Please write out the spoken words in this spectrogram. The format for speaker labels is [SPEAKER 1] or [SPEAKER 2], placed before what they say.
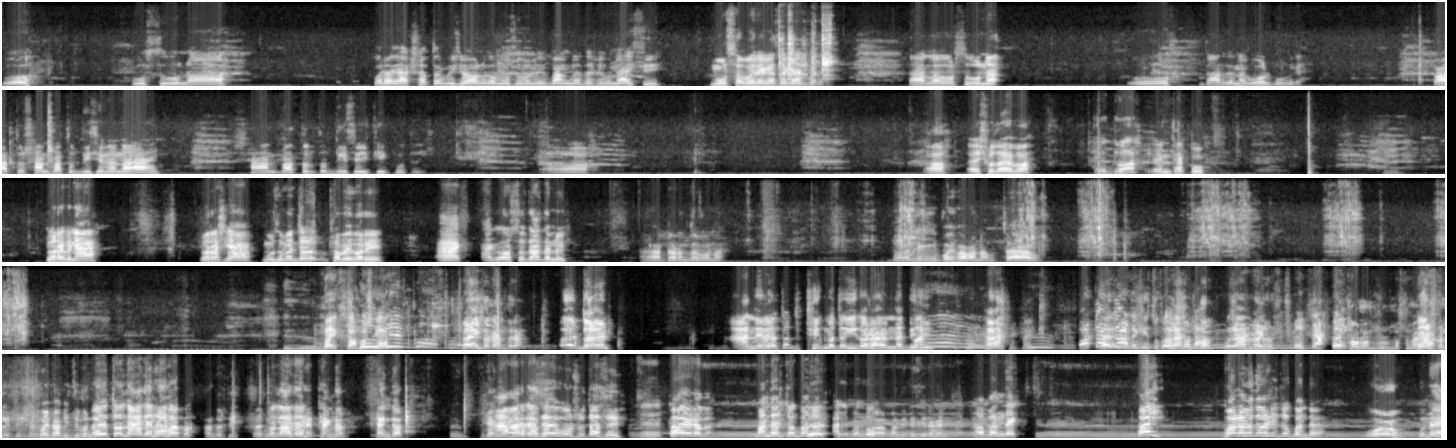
[SPEAKER 1] ও না। পরে এক সপ্তাহ বেশি অলগা মুসলমানি বাংলাদেশে কোনো আইসি মোরসা বেড়ে গেছে একবারে। আল্লাহ না। ও দাঁড়ে না গল্প করে। পাথর শান পাথর দিছে না নাই? শান পাথর তো দিছেই ঠিক মতোই। আহ। এই সোদা এবার
[SPEAKER 2] এই ধর।
[SPEAKER 1] থাকব। ধরাবি না? ধরাস কা মুসলমান তো সবাই করে এক আগে অস্ত্র দাদা নই।
[SPEAKER 2] আর ডরান যাব না। ধরলি বই পাবা না বুঝছাও? ধরেন
[SPEAKER 1] আনেরা তো ঠিক মতো ই করা না দিলি। হ্যাঁ? কিছু কলা
[SPEAKER 2] ধর, ধর।
[SPEAKER 1] কলা হার মানুষ। এই,
[SPEAKER 2] একটা ঠাউরন মুসলমান
[SPEAKER 1] ধর।
[SPEAKER 2] না করলে তুই বই পাবি জীবনে।
[SPEAKER 1] এই, তো না দেন
[SPEAKER 2] আর ধরতি
[SPEAKER 1] চল, আদে।
[SPEAKER 2] ঠ্যাং ধর ঠ্যাং ধর ঠ্যাং ধর,
[SPEAKER 1] আমার কাছে ওষুধ আছে। এই, চোখ
[SPEAKER 2] রাখেন।
[SPEAKER 1] এই গলা মধ্যে বেশি চোখ বান্ধা।
[SPEAKER 2] ও শুনে?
